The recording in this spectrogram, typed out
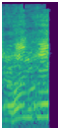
ফোন করুন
